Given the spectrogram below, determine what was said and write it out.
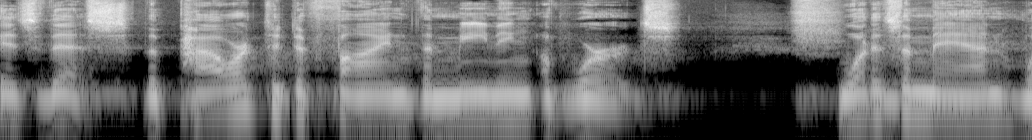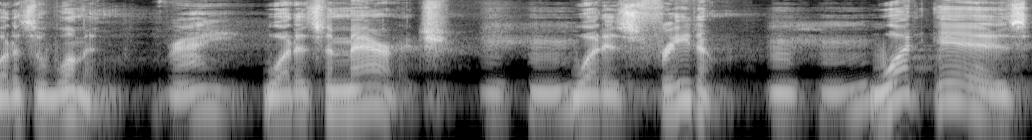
is this the power to define the meaning of words. What is a man? What is a woman? Right. What is a marriage? Mm-hmm. What is freedom? Mm-hmm. What is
